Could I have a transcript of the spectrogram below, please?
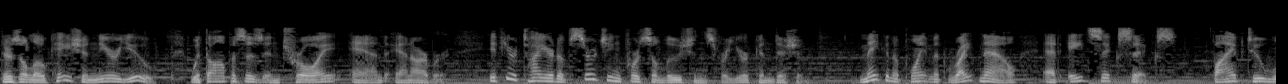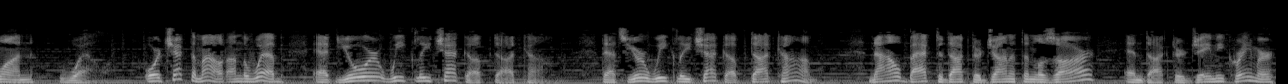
there's a location near you with offices in Troy and Ann Arbor. If you're tired of searching for solutions for your condition, make an appointment right now at 866 521 WELL or check them out on the web at yourweeklycheckup.com. That's yourweeklycheckup.com. Now back to Dr. Jonathan Lazar and Dr. Jamie Kramer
